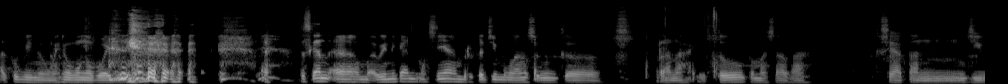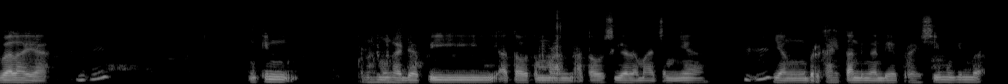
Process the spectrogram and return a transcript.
aku bingung mau ngomong apa ini. Terus kan uh, mbak Winnie kan maksudnya berkecimpung langsung ke ranah itu ke masalah kesehatan jiwa lah ya. Mm-hmm. mungkin pernah menghadapi atau teman atau segala macamnya hmm yang berkaitan dengan depresi mungkin mbak?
